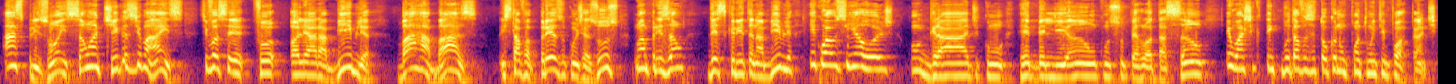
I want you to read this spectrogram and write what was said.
as prisões são antigas demais. Se você for olhar a Bíblia, Barrabás estava preso com Jesus numa prisão descrita na Bíblia, igualzinha hoje com grade, com rebelião, com superlotação. Eu acho que tem que mudar. Você tocou num ponto muito importante.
